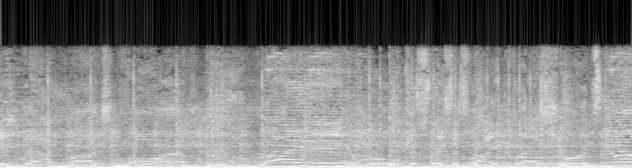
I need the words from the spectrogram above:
need that much more? Riding a focus raises light pressure to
